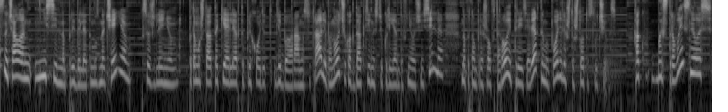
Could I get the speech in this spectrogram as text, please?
сначала не сильно придали этому значение, к сожалению, потому что такие алерты приходят либо рано с утра, либо ночью, когда активность у клиентов не очень сильная, но потом пришел второй и третий алерт, и мы поняли, что что-то случилось. Как быстро выяснилось,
